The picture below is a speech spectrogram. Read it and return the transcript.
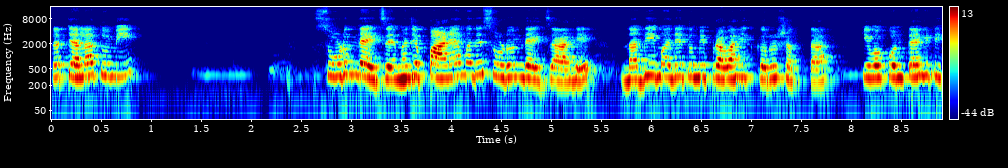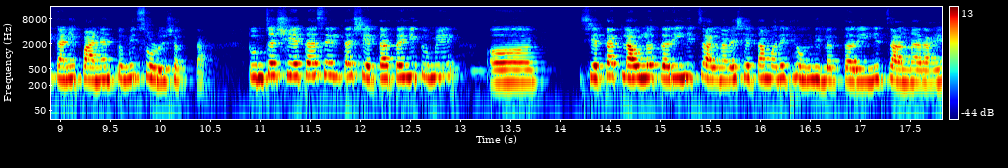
तर त्याला तुम्ही सोडून द्यायचंय. म्हणजे पाण्यामध्ये सोडून द्यायचं आहे. नदीमध्ये तुम्ही प्रवाहित करू शकता किंवा कोणत्याही ठिकाणी पाण्यात तुम्ही सोडू शकता. तुमचं शेत असेल तर शेतातही तुम्ही शेतात लावलं तरीही चालणार आहे. शेतामध्ये ठेवून दिलं तरीही चालणार आहे.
